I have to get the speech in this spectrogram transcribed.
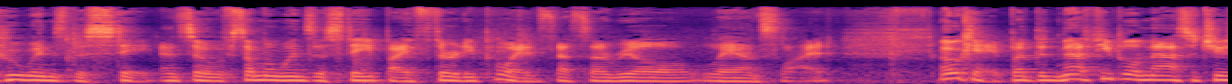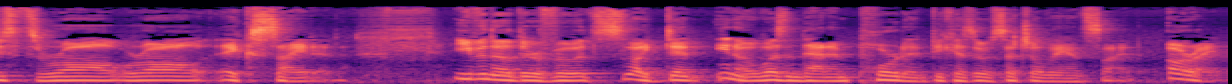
who wins the state. And so if someone wins the state by 30 points, that's a real landslide. Okay, but the people in Massachusetts were all were all excited. even though their votes like didn't you know wasn't that important because it was such a landslide. All right,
